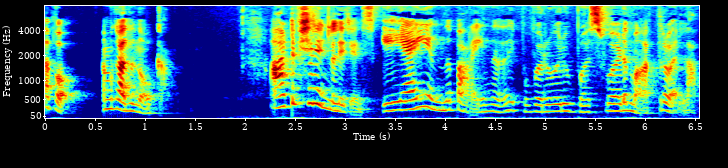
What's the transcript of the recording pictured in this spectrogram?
അപ്പോൾ നമുക്കത് നോക്കാം. ആർട്ടിഫിഷ്യൽ ഇന്റലിജൻസ് എ ഐ എന്ന് പറയുന്നത് ഇപ്പോൾ വെറും ഒരു ബസ് വേർഡ് മാത്രമല്ല.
